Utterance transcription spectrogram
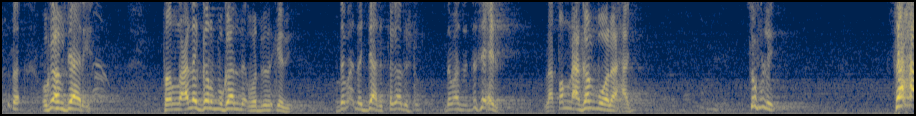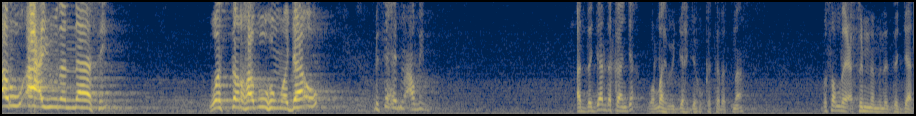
وقام جاري. طلع لك قلبه قال وديتك كده. ده ما دجال انت قال شنو؟ ده ما ده سحر. لا طلع قلبه ولا حاجة. سفلي سحروا أعين الناس واسترهبوهم وجاءوا بسحر عظيم. الدجال ده كان جاء والله بجهجه كثرت ناس. بس الله يعصمنا من الدجال.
